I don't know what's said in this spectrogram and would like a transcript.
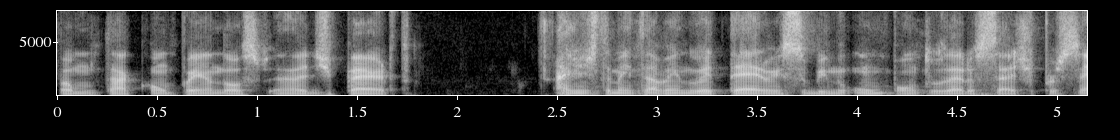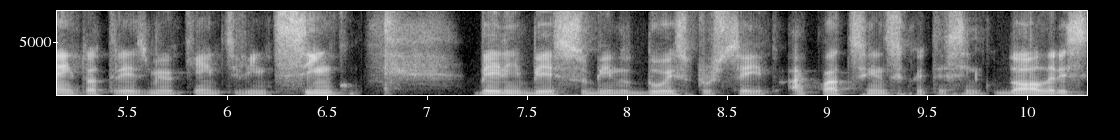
vamos estar tá acompanhando uh, de perto. A gente também está vendo o Ethereum subindo 1,07% a 3.525. BNB subindo 2% a 455 dólares,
